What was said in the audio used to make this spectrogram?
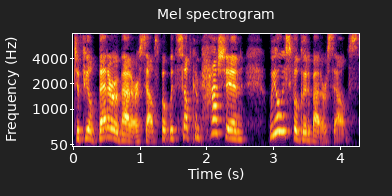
to feel better about ourselves. But with self compassion, we always feel good about ourselves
